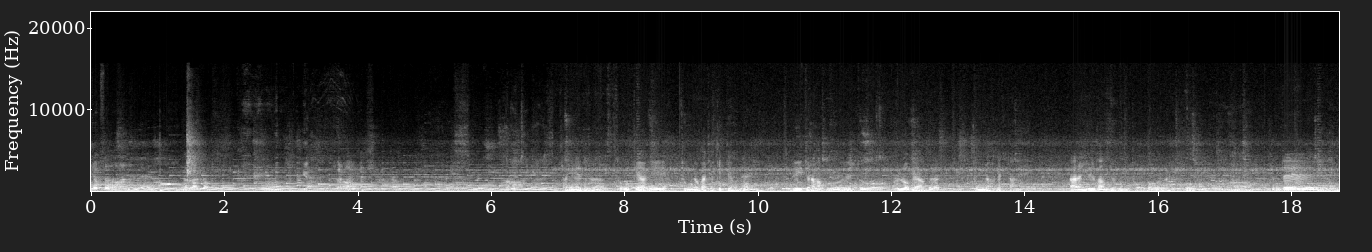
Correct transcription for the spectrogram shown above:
이력서 넣었는데 연락이 없어. 어, 자기네들은 소급 계약이 종료가 됐기 때문에 너희들 하고에도 근로계약을 종료하겠다. 라는 일방적인 통보를 했고, 어, 근데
